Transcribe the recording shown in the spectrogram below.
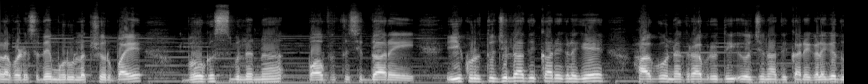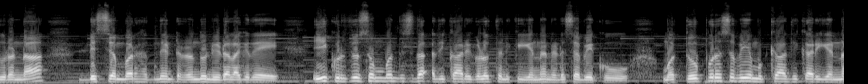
ಅಳವಡಿಸದೆ ಮೂರು ಲಕ್ಷ ರೂಪಾಯಿ ಬೋಗಸ್ ಬಿಲ್ ಪಾವತಿಸಿದ್ದಾರೆ. ಈ ಕುರಿತು ಜಿಲ್ಲಾಧಿಕಾರಿಗಳಿಗೆ ಹಾಗೂ ನಗರಾಭಿವೃದ್ಧಿ ಯೋಜನಾಧಿಕಾರಿಗಳಿಗೆ ದೂರನ್ನ ಡಿಸೆಂಬರ್ ಹದಿನೆಂಟರಂದು ನೀಡಲಾಗಿದೆ. ಈ ಕುರಿತು ಸಂಬಂಧಿಸಿದ ಅಧಿಕಾರಿಗಳು ತನಿಖೆಯನ್ನ ನಡೆಸಬೇಕು ಮತ್ತು ಪುರಸಭೆಯ ಮುಖ್ಯಾಧಿಕಾರಿಯನ್ನ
